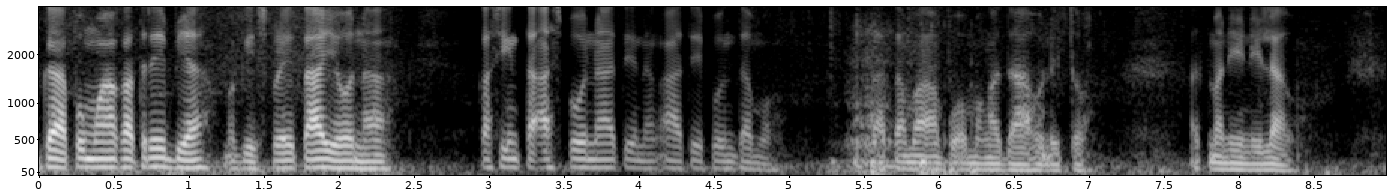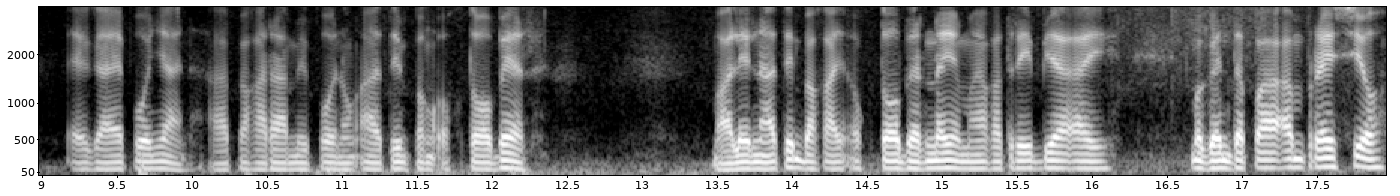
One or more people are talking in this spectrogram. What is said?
ka po mga katribya, mag-spray tayo na kasing taas po natin ang ating pong damo, tatamaan po ang mga dahon nito at maninilaw. Eh gaya po niyan, napakarami po ng ating pang October. Mali natin baka yung October na yun mga katribya ay maganda pa ang presyo.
